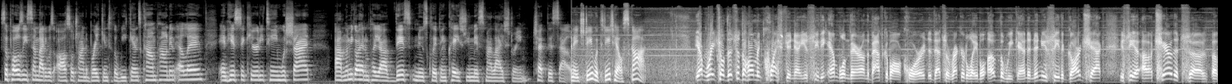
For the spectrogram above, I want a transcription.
Supposedly, somebody was also trying to break into the Weeknd's compound in LA, and his security team was shot. Um, let me go ahead and play y'all this news clip in case you missed my live stream. Check this out. HD with details, Scott. Yeah, Rachel, this is the home in question. Now, you see the emblem there on the basketball court. That's a record label of the Weeknd. And then you see the guard shack. You see a, a chair that's uh, uh,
